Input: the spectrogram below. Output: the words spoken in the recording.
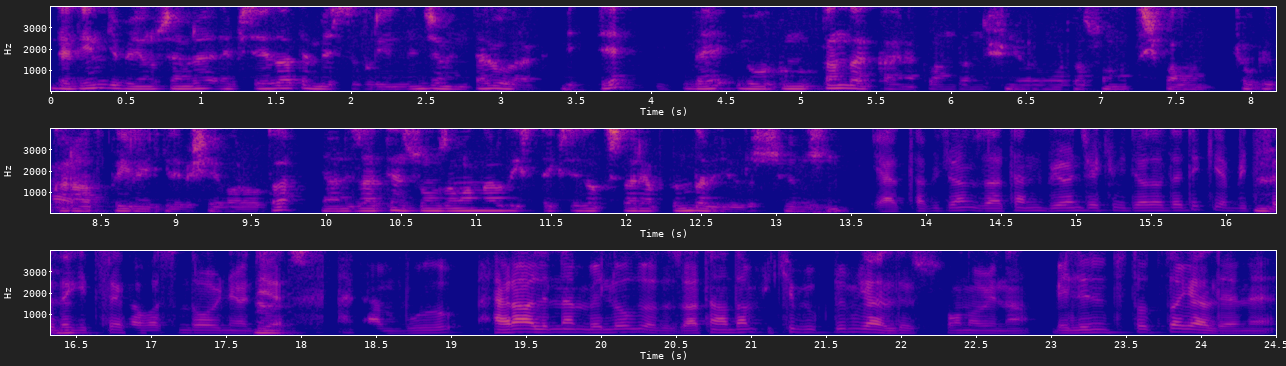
dediğin gibi Yunus Emre Nefise'ye zaten 5-0 yenilince mental olarak bitti. Ve yorgunluktan da kaynaklandığını düşünüyorum orada son atış falan. Çok yukarı Evet. attığıyla ilgili bir şey var orada. Yani zaten son zamanlarda isteksiz atışlar yaptığını da biliyoruz Yunus'un. Ya tabii canım zaten bir önceki videoda dedik ya bitse de gitsek havasında oynuyor diye. Evet. Yani bu her halinden belli oluyordu. Zaten adam iki büklüm geldi son oyuna. Belini tuta tuta geldi yani.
